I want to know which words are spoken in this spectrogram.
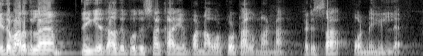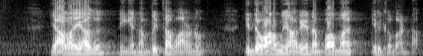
இந்த வாரத்தில் நீங்கள் ஏதாவது புதுசாக காரியம் பண்ணால் ஒர்க் அவுட் ஆகுமான்னா பெருசாக ஒன்றும் இல்லை. யாரையாவது நீங்கள் நம்பித்தான் வாழணும். இந்த வாரமும் யாரையும் நம்பாமல் இருக்க வேண்டாம்.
